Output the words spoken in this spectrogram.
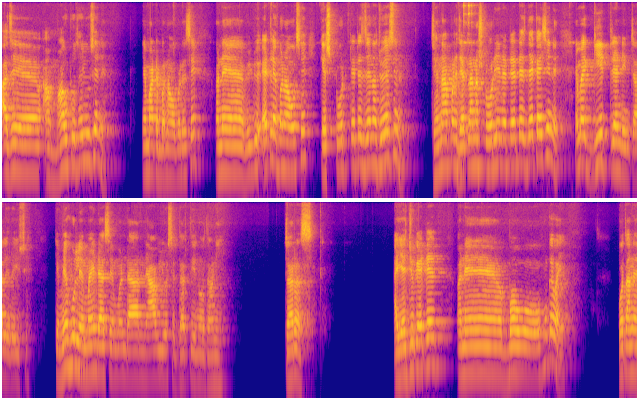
આજે આ માવઠું થયું છે ને, એ માટે બનાવવો પડે છે. અને વીડિયો એટલે બનાવવો છે કે સ્ટોરી સ્ટેટસ જેના જોઈએ છે ને, જેના પણ જેટલાના સ્ટોરી અને સ્ટેટસ દેખાય છે ને, એમાં એક ગીત ટ્રેન્ડિંગ ચાલી રહ્યું છે. કે મેહુલે માંડ્યા છે મંડા ને આવ્યો છે ધરતીનો ધણી. સરસ. આ એજ્યુકેટેડ અને બહુ, શું કહેવાય? પોતાને,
